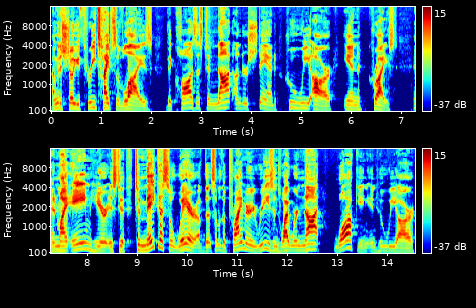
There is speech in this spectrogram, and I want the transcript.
I'm going to show you three types of lies that cause us to not understand who we are in Christ. And my aim here is to, to make us aware of the, some of the primary reasons why we're not walking in who we are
